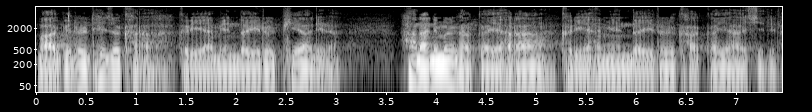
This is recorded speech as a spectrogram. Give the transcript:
마귀를 대적하라. 그리하면 너희를 피하리라. 하나님을 가까이 하라. 그리하면 너희를 가까이 하시리라.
